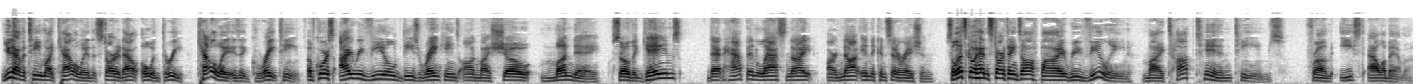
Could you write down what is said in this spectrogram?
You have a team like Callaway that started out 0 and 3 Callaway is a great team. Of course, I revealed these rankings on my show Monday, so the games that happened last night are not into consideration. So let's go ahead and start things off by revealing my top 10 teams from East Alabama.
